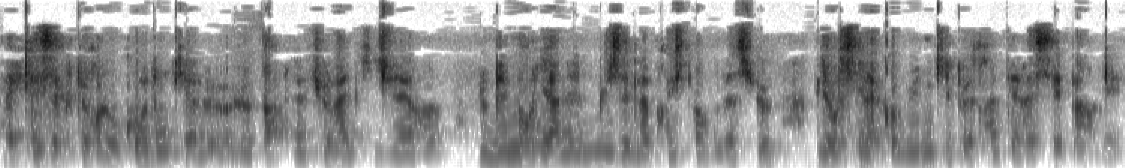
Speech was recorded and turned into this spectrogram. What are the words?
avec les acteurs locaux. Donc il y a le, parc naturel qui gère le mémorial et le musée de la préhistoire de Vassieux. Il y a aussi la commune qui peut être intéressée par des,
